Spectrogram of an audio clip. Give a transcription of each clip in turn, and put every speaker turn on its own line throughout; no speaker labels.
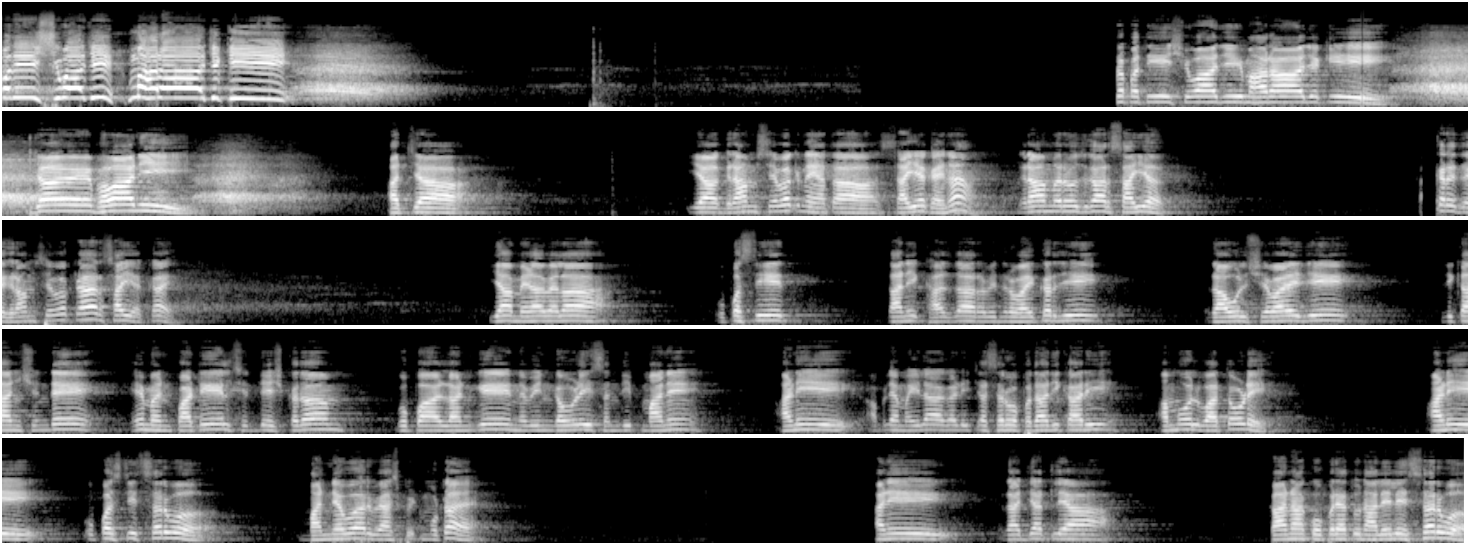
छत्रपती शिवाजी महाराज की। छत्रपति शिवाजी महाराज की। जय भवानी। अच्छा या ग्राम सेवक नाही आता, सहायक है ना? ग्राम रोज़गार सहाय्यक करायचं ग्रामसेवक का सहाय्यक काय या मेळाव्याला उपस्थित स्थानिक खासदार रवींद्र वायकरजी राहुल शेवाळेजी श्रीकांत शिंदे हेमंत पाटील सिद्धेश कदम गोपाळ लांडगे नवीन गवळी संदीप माने आणि आपल्या महिला आघाडीच्या सर्व पदाधिकारी अमोल वातोडे आणि उपस्थित सर्व मान्यवर व्यासपीठ मोठं आहे. आणि राज्यातल्या कानाकोपऱ्यातून आलेले सर्व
